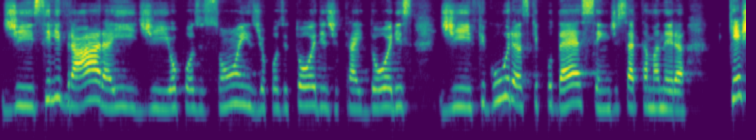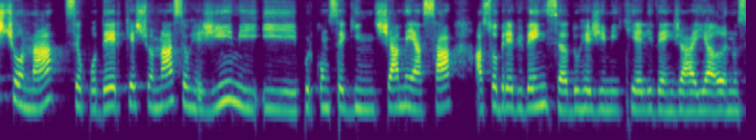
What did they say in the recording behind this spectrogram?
de se livrar aí de oposições, de opositores, de traidores, de figuras que pudessem, de certa maneira, questionar seu poder, questionar seu regime e, por conseguinte, ameaçar a sobrevivência do regime que ele vem já há anos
